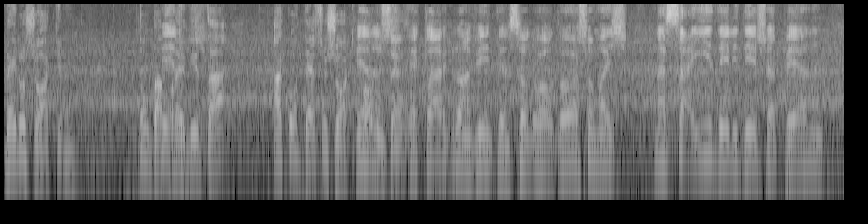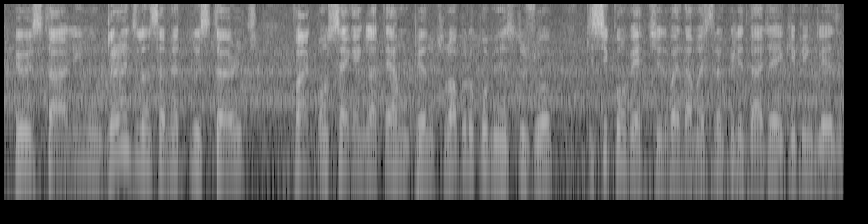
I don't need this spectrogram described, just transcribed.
bem no choque, né? Não dá para evitar, acontece o choque. Paulo César. É claro que não havia intenção do Haldorson, mas na saída ele deixa a perna e o Starling, num grande lançamento do Sturridge, vai, consegue a Inglaterra um pênalti logo no começo do jogo, que se convertido vai dar mais tranquilidade à equipe inglesa.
